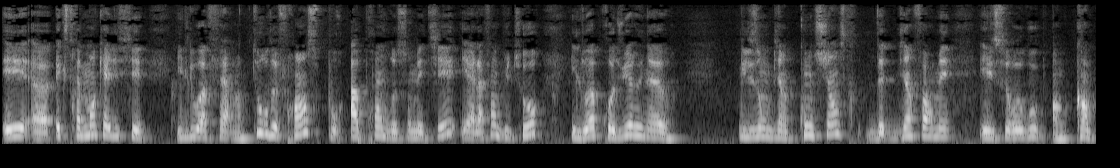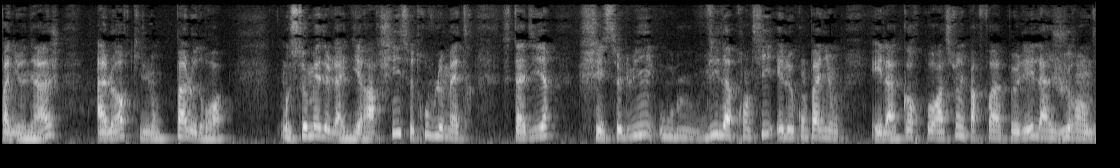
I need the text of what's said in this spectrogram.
et euh, extrêmement qualifié. Il doit faire un tour de France pour apprendre son métier et à la fin du tour, il doit produire une œuvre. Ils ont bien conscience d'être bien formés et ils se regroupent en compagnonnage alors qu'ils n'ont pas le droit. Au sommet de la hiérarchie se trouve le maître, c'est-à-dire chez celui où vit l'apprenti et le compagnon. Et la corporation est parfois appelée la jurande.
